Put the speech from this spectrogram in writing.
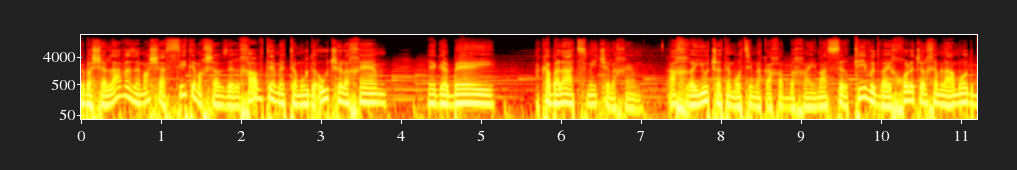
ובשלב הזה מה שעשיתם עכשיו זה הרחבתם את המודעות שלכם לגבי הקבלה העצמית שלכם, האחריות שאתם רוצים לקחת בחיים, האסרטיביות והיכולת שלכם לעמוד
